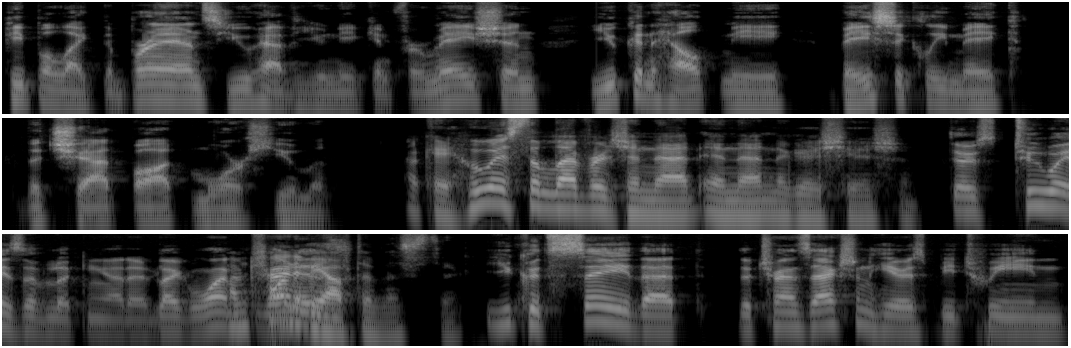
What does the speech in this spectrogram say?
people like the brands, you have unique information. You can help me basically make the chatbot more human. Okay, who is the leverage in that in that negotiation? There's two ways of looking at it. Like one, I'm trying one to be is- optimistic. you could say that the transaction here is between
